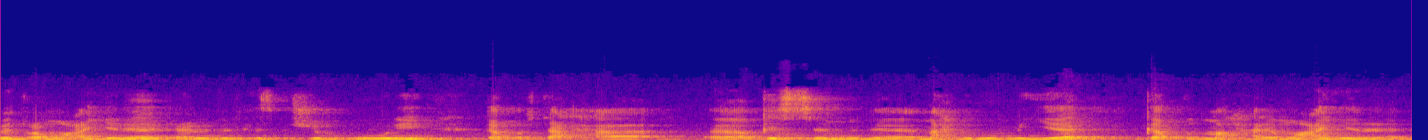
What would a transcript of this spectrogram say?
فترة معينة كان بالحزب الجمهوري قد فتح قسم محروميه قد مرحلة معينة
